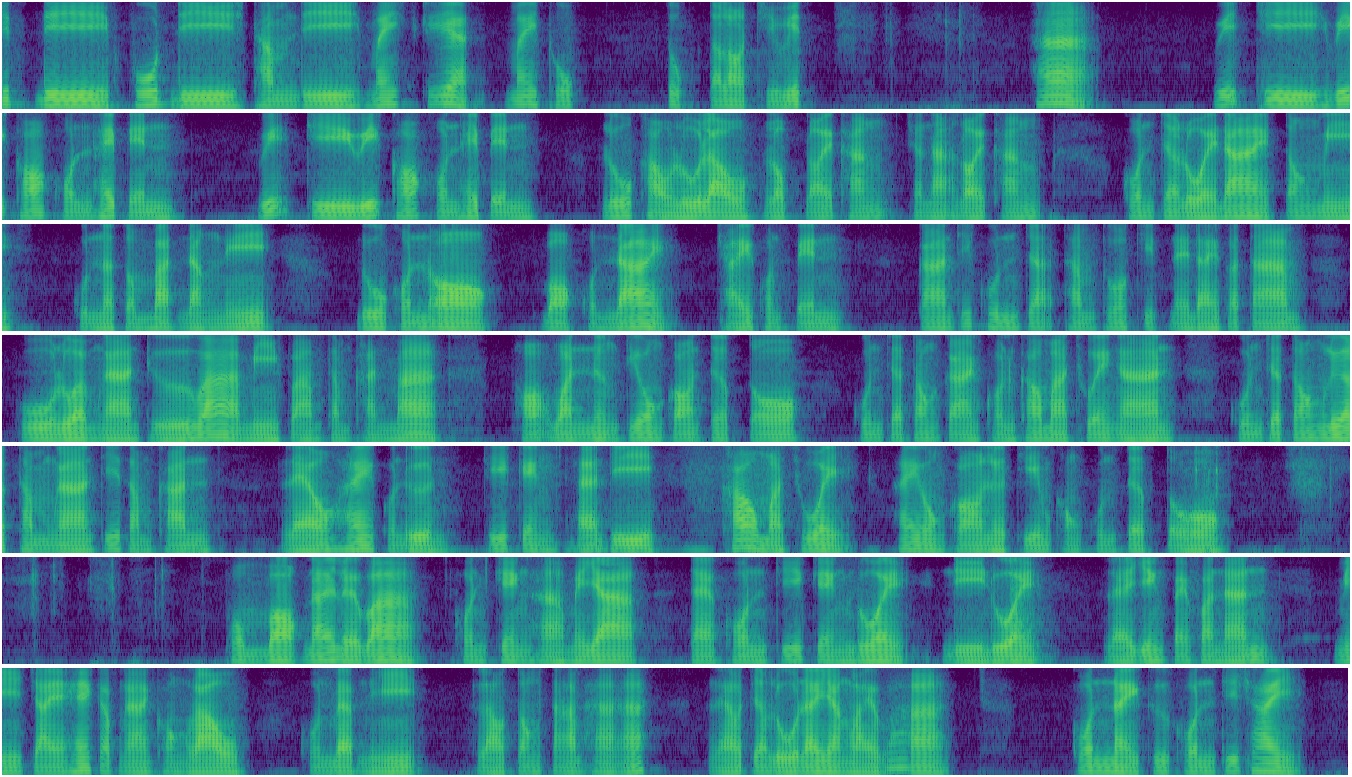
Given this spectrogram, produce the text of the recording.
คิดดี พูดดี ทำดี ไม่เครียด ไม่ทุกข์สุขตลอดชีวิต 5. วิธีวิเคราะห์คนให้เป็น วิธีวิเคราะห์คนให้เป็น รู้เขารู้เรา ลบร้อยครั้ง ชนะร้อยครั้ง คนจะรวยได้ต้องมีคุณสมบัติดังนี้ ดูคนออก บอกคนได้ ใช้คนเป็น การที่คุณจะทำธุรกิจใดๆก็ตาม ผู้ร่วมงานถือว่ามีความสำคัญมาก เพราะวันหนึ่งที่องค์กรเติบโต คุณจะต้องการคนเข้ามาช่วยงาน คุณจะต้องเลือกทำงานที่สำคัญ แล้วให้คนอื่นที่เก่งและดี เข้ามาช่วยให้องค์กรหรือทีมของคุณเติบโต ผมบอกได้เลยว่า คนเก่งหาไม่ยาก แต่คนที่เก่งด้วยดีด้วย และยิ่งไปฝ่านั้น มีใจให้กับงานของเรา คนแบบนี้เราต้องตามหา แล้วจะรู้ได้อย่างไรว่า คนไหนคือคนที่ใช่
